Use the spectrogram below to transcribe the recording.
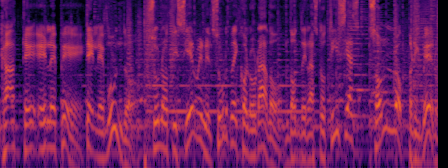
KTLP, Telemundo, su noticiero en el sur de Colorado, donde las noticias son lo primero.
